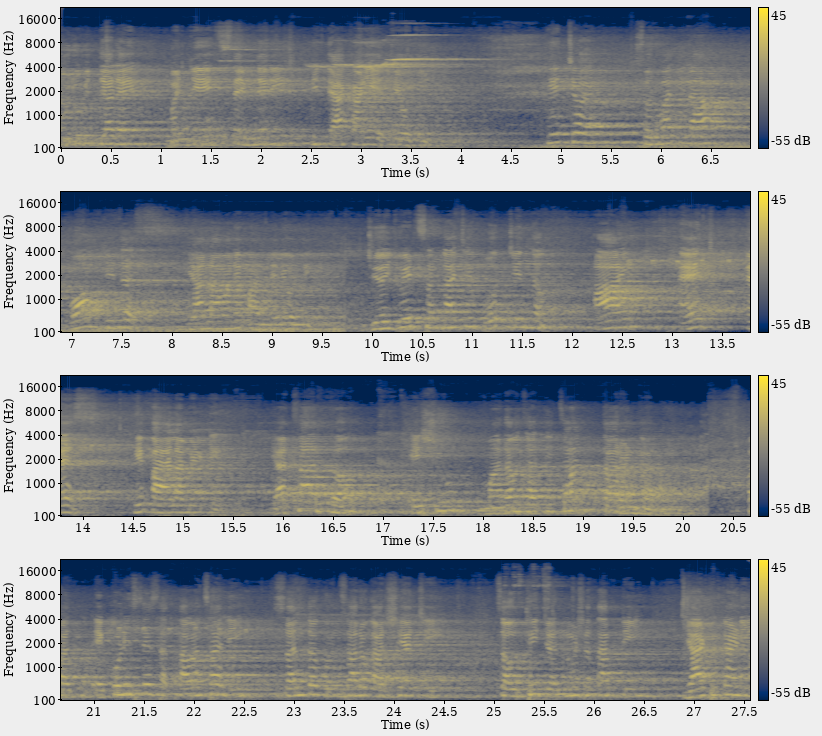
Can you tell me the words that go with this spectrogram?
गुरुविद्यालय म्हणजे सेमिनरी ही त्या काळी येथे होती. हे चर्च सुरुवातीला बॉम्ब जिजस या नावाने बांधलेले होते. जेजवेट संघाचे बोधचिन्ह आय एच एस हे पाहायला मिळते याचा अर्थ येशू मानवजातीचा तारणकार पण एकोणीसशे सत्तावन्न साली संत गुन्सालो गार्शियाची चौथी जन्मशताब्दी या ठिकाणी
